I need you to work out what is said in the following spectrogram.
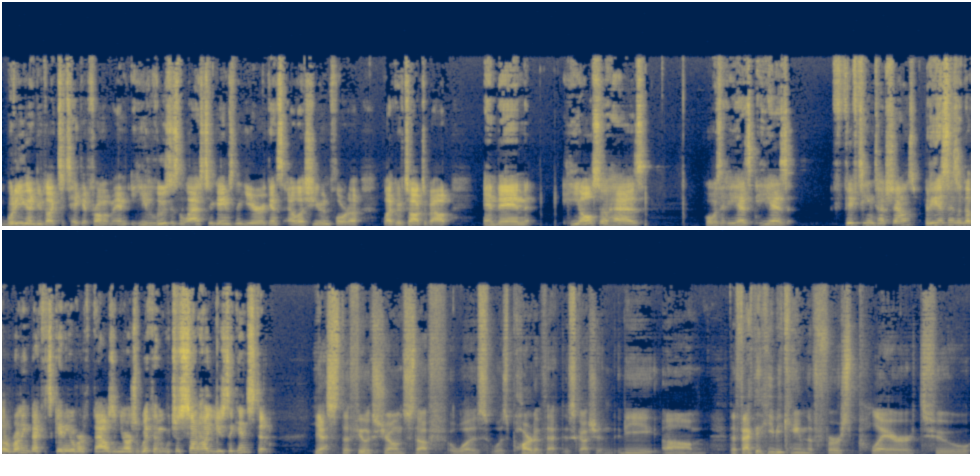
What are you going to do like to take it from him? And he loses the last two games of the year against LSU and Florida, like we've talked about, and then he also has what was it? He has he has 15 touchdowns, but he just has another running back that's getting over a thousand yards with him, which was somehow used against him. Yes, the Felix Jones stuff was was part of that discussion. The um, the fact that he became the first player to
